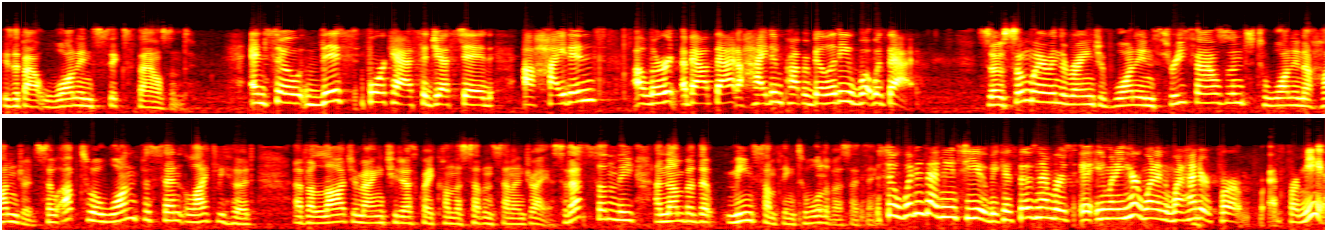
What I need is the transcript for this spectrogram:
is about 1 in 6,000. And so this forecast suggested a heightened alert about that, a heightened probability. What was that? So somewhere in the range of 1 in 3,000 to 1 in 100. So up to a 1% likelihood of a larger magnitude earthquake on the southern San Andreas. So that's suddenly a number that means something to all of us, I think. So what does that mean to you? Because those numbers, uh, you know, when you hear 1 in 100 for for me,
